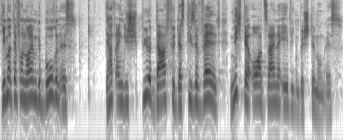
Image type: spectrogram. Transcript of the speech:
Jemand, der von neuem geboren ist, der hat ein Gespür dafür, dass diese Welt nicht der Ort seiner ewigen Bestimmung ist.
